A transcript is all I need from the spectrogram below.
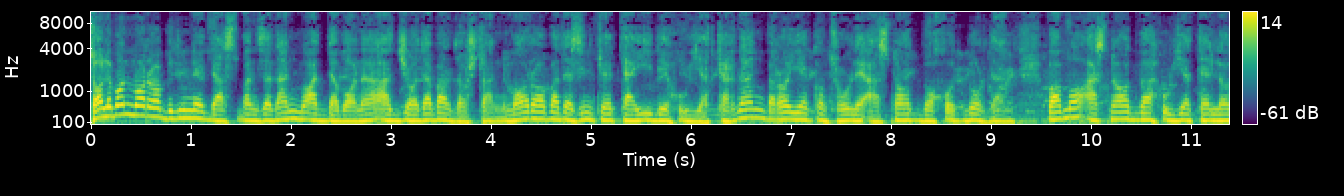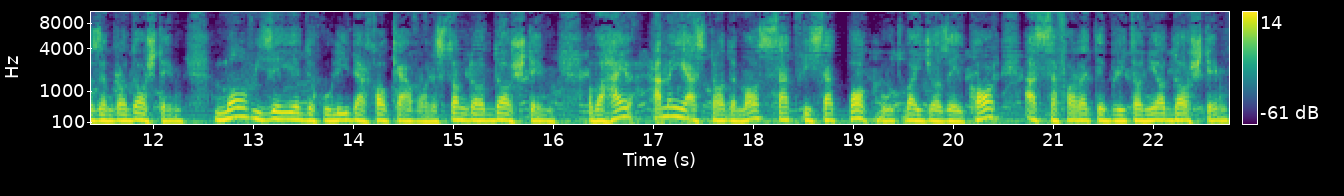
طالبان ما را بدون دستبند زدن معدبانه از جاده برداشتند. ما را بعد از اینکه تایید هویت کردن برای کنترل اسناد با خود بردند و ما اسناد و هویت لازم را داشتیم. ما ویزه دخولی در خاک افغانستان را داشتیم و همه اسناد ما 100 فیصد پاک بود و اجازه کار از سفارت بریتانیا داشتیم.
